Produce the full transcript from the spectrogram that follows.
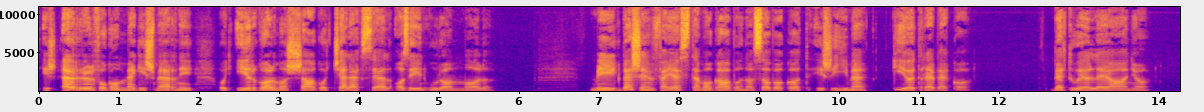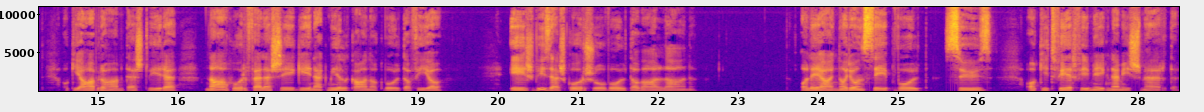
és erről fogom megismerni, hogy irgalmasságot cselekszel az én urammal. Még be sem fejezte magában a szavakat, és íme kijött Rebeka. Betuel leánya, aki Ábrahám testvére, Náhor feleségének Milkának volt a fia, és vizes korsó volt a vállán. A leány nagyon szép volt, szűz, akit férfi még nem ismert.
